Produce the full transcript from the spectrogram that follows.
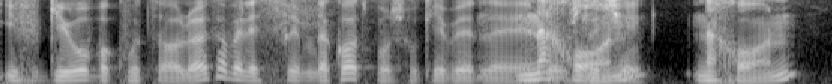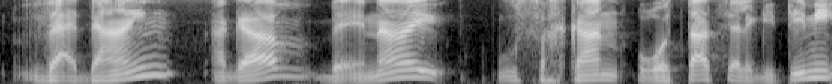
יפגעו בקבוצה, הוא לא יקבל 20 דקות כמו שהוא קיבל אה, נכון, שלישי. נכון, ועדיין, אגב, בעיניי הוא שחקן רוטציה לגיטימי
